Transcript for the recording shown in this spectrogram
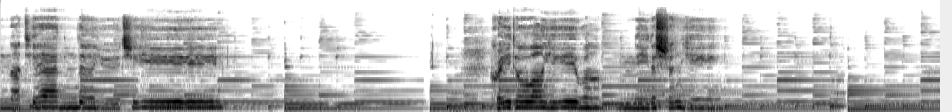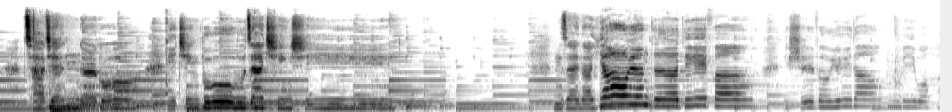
那天的雨季，回头望一望你的身影，擦肩而过，已经不再清晰。在那遥远的地方，你是否遇到比我好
